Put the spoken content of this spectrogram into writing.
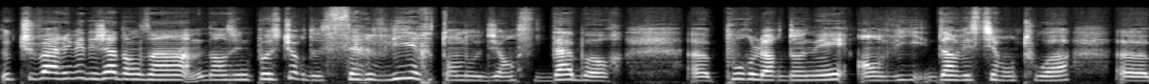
Donc tu vas arriver déjà dans un dans une posture de servir ton audience d'abord euh, pour leur donner envie d'investir en toi, euh,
